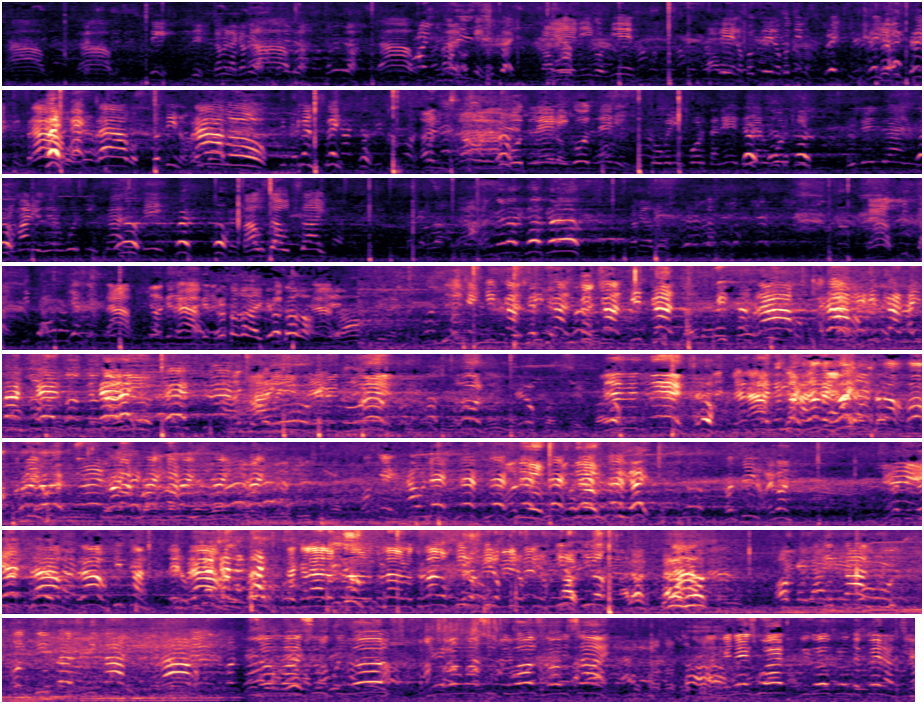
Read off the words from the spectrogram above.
Bravo, bravo. Sí, sí, cámara, cámara, cámara, cámara. Bravo. Vale, okay. Bien, Igor, bien. Continuo, continuo, continuo. Breaking, breaking, breaking. Bravo, bravo. Continuo, bravo. Good, Lenny, good, Lenny very important, eh? They are working. Rivendra and Romario, they are working hard, okay? Pause outside. Okay, keep gun, keep gun, keep gun, keep gun, bravo, bravo, keep gun, ahí van. Giro, giro, giro, giro. Okay, keep calm. Con keepers, keep calm. Bravo. Someone shoot the balls. Someone shoot the balls, go inside. And the next one, we go from the penalty.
